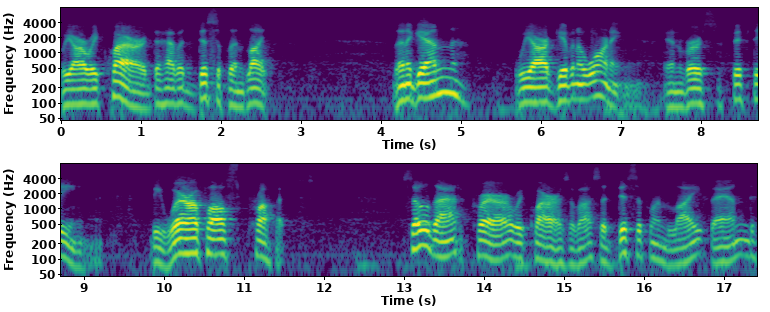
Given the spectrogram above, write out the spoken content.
We are required to have a disciplined life. Then again, we are given a warning in verse 15. Beware of false prophets. So that prayer requires of us a disciplined life and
